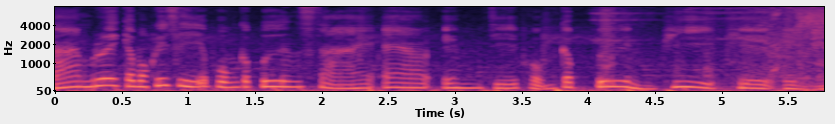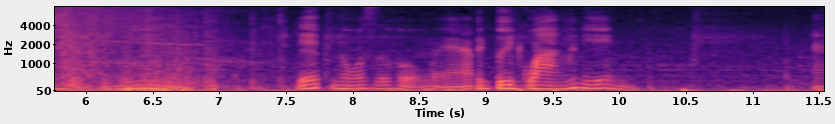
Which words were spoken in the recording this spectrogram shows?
ตามด้วยกระบอกที่4ครับผมกับปืนสาย LMG ผมกับปืน PKM นะครับผมนี่เลดโนสผมอ่าเป็นปืนกวางนั่นเองอ่า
